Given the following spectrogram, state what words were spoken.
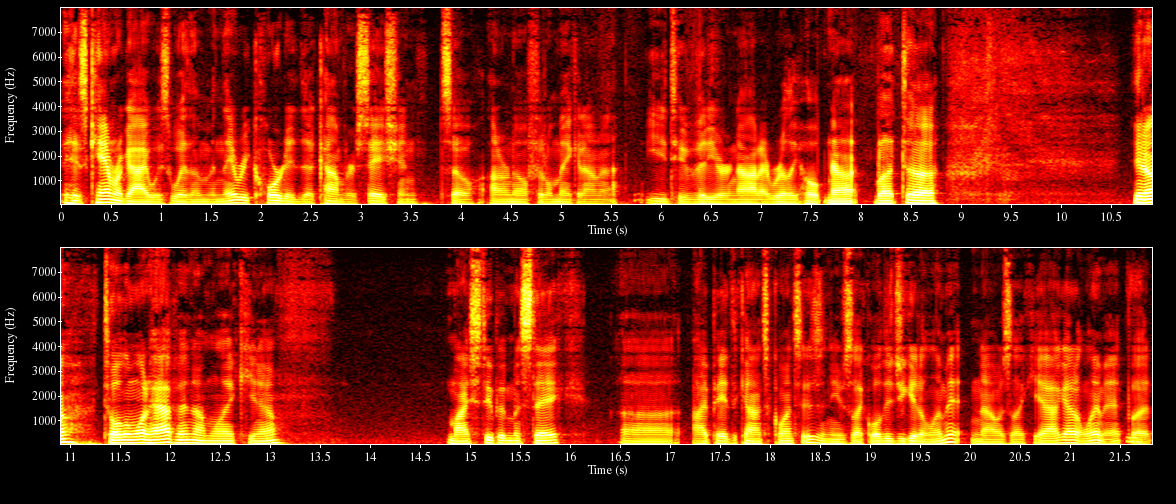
his camera guy was with him, and they recorded the conversation. So I don't know if it'll make it on a YouTube video or not. I really hope not. But uh, you know, told him what happened. I'm like, you know, my stupid mistake. Uh, I paid the consequences, and he was like, "Well, did you get a limit?" And I was like, "Yeah, I got a limit, but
